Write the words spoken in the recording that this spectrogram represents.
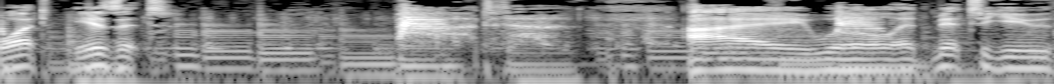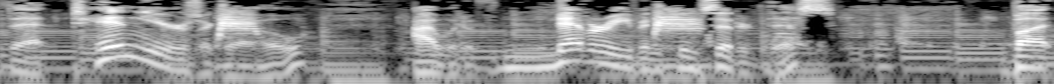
What is it? I will admit to you that 10 years ago, I would have never even considered this. But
